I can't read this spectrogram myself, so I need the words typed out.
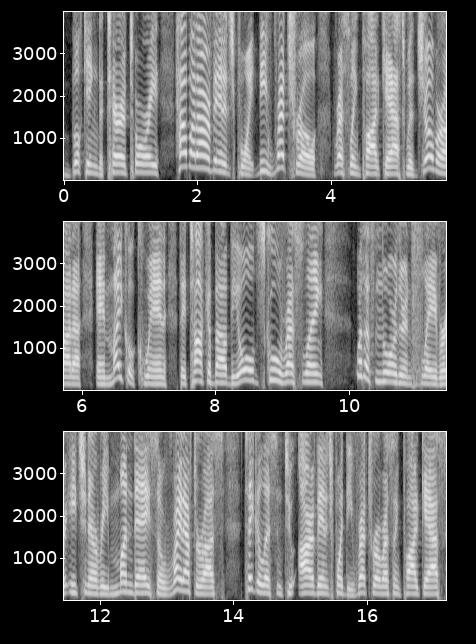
booking the territory. How about our Vantage Point, the retro wrestling podcast with Joe Murata and Michael Quinn? They talk about the old school wrestling with a northern flavor each and every Monday. So right after us, take a listen to our Vantage Point, the Retro Wrestling Podcast.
